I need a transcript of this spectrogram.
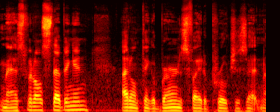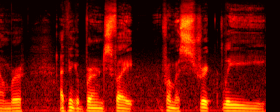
Masvidal stepping in. I don't think a Burns fight approaches that number. I think a Burns fight, from a strictly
